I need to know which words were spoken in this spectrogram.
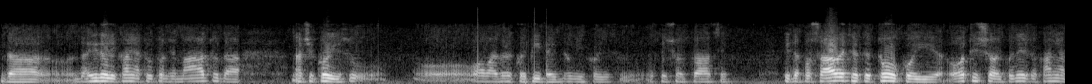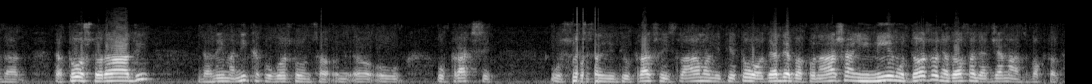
da, da ide li klanjati u tom džematu, da, znači, koji su, ovaj broj koji pita i drugi koji su u sličnoj situaciji, i da posavjetujete to koji je otišao i koji neće klanja, da, da to što radi, da nema nikakvog oslonca e, u, u praksi, u sunnju, niti u praksi islama, niti je to od edeba ponašanja i nije mu dozvoljno da ostavlja džemat zbog toga.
